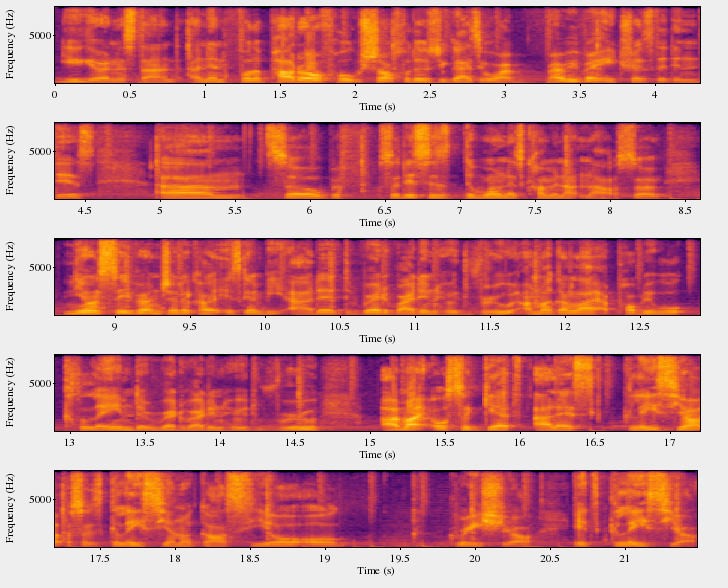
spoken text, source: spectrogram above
you understand. And then for the Powder of Hope shop, for those of you guys who are very, very interested in this, um, so so this is the one that's coming up now. So Neon Savior Angelica is going to be added. The Red Riding Hood Rou. I'm not gonna lie, I probably will claim the Red Riding Hood Rou. I might also get Alice Glacier. So it's Glacier, not Garcia or Gracia. It's Glacier.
